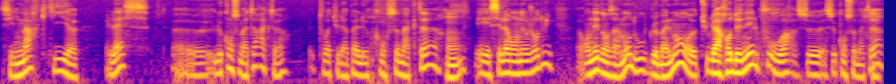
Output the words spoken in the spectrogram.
C'est une marque qui euh, laisse euh, le consommateur acteur. Toi, tu l'appelles le consommateur. Mhm. Et c'est là où on est aujourd'hui. On est dans un monde où, globalement, euh, tu lui as redonné le pouvoir à ce, à ce consommateur.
